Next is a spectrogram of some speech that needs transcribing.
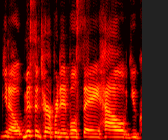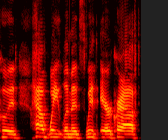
you know, misinterpreted, we'll say, how you could have weight limits with aircraft,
